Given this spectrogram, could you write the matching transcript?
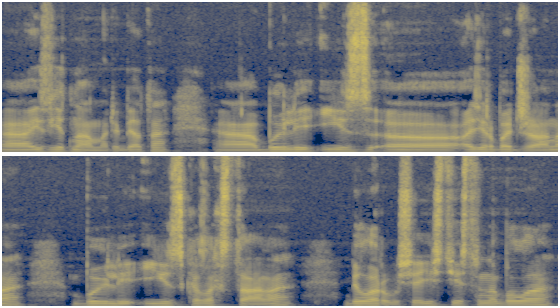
из Вьетнама ребята, были из Азербайджана, были из Казахстана, Белоруссия, естественно, была,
